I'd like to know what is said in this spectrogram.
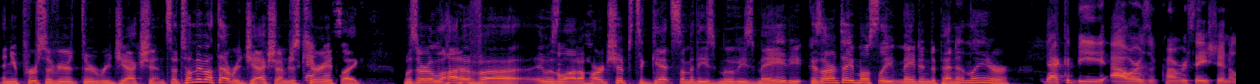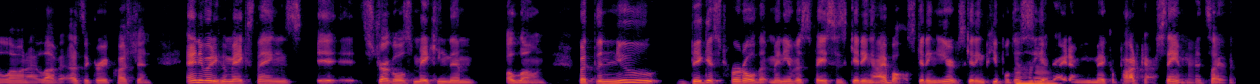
and you persevered through rejection. So tell me about that rejection. I'm just curious. like, was there a lot of? Uh, it was a lot of hardships to get some of these movies made because aren't they mostly made independently or? That could be hours of conversation alone. I love it. That's a great question. Anybody who makes things it, it struggles making them alone. But the new biggest hurdle that many of us face is getting eyeballs, getting ears, getting people to mm-hmm. see it, mm-hmm. right? I mean, you make a podcast, same. It's like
